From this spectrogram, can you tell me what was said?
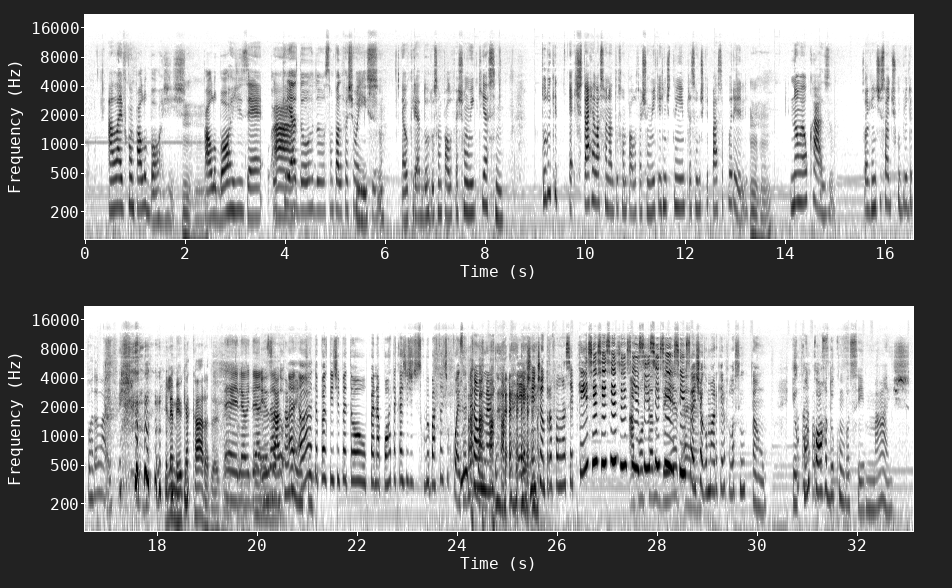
A live com o Paulo Borges. Uhum. Paulo Borges é O a... criador do São Paulo Fashion Week. Isso. é o criador do São Paulo Fashion Week, e assim, tudo que é- está relacionado ao São Paulo Fashion Week, a gente tem a impressão de que passa por ele. Uhum. Não é o caso. Só que a gente só descobriu depois da live. Ele é meio que a cara do evento. É, ele é o né? idealizador. Exatamente. É, é, depois que a gente meteu o pé na porta que a gente descobriu bastante coisa, né? Então, né? E a gente entrou falando assim, porque isso, isso, isso, isso, isso, isso, isso, isso, isso, isso. Aí chegou uma hora que ele falou assim, então, eu Só concordo com você, mas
